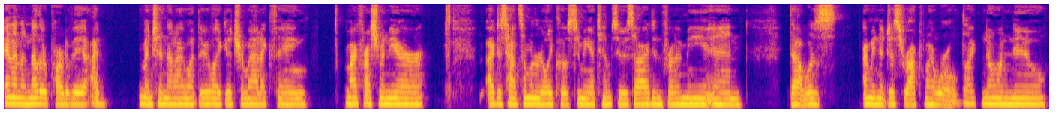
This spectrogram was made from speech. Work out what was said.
And then another part of it, I mentioned that I went through like a traumatic thing my freshman year. I just had someone really close to me attempt suicide in front of me. And that was, I mean, it just rocked my world. Like, no one knew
